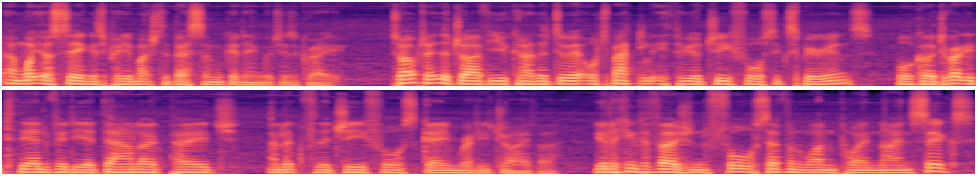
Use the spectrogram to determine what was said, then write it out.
and what you're seeing is pretty much the best I'm getting, which is great. To update the driver, you can either do it automatically through your GeForce experience, or go directly to the NVIDIA download page and look for the GeForce Game Ready driver. You're looking for version 471.96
